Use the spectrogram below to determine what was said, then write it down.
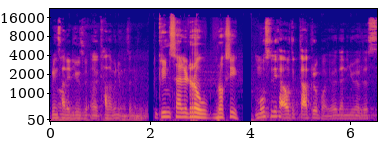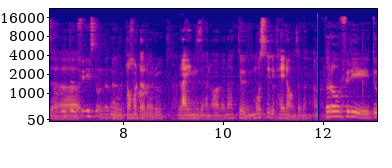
ग्रिन स्यालेड युज खाँदा पनि हुन्छ नि। ग्रिन स्यालेड र रक्सी। मोस्टली अब त्यो काक्रो भयो देन यु हेभ जस टमाटरहरू लाइम्स एन्ड अल होइन? त्यो मोस्टली खाइरहेको हुन्छ त। तर अब फेरि त्यो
